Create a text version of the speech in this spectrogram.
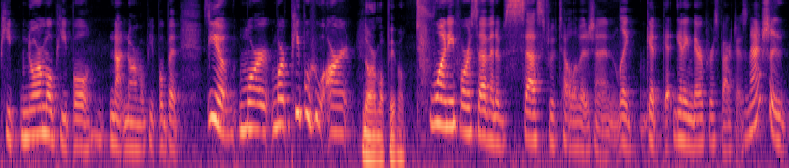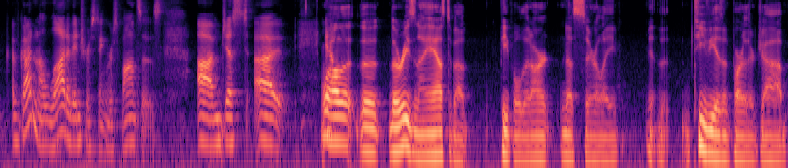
pe- normal people, not normal people, but you know, more more people who aren't Normal people. 24 7 obsessed with television like get, get- getting their perspectives and actually i've gotten a lot of interesting responses um just uh Well, the, the the reason I asked about people that aren't necessarily the TV isn't part of their job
